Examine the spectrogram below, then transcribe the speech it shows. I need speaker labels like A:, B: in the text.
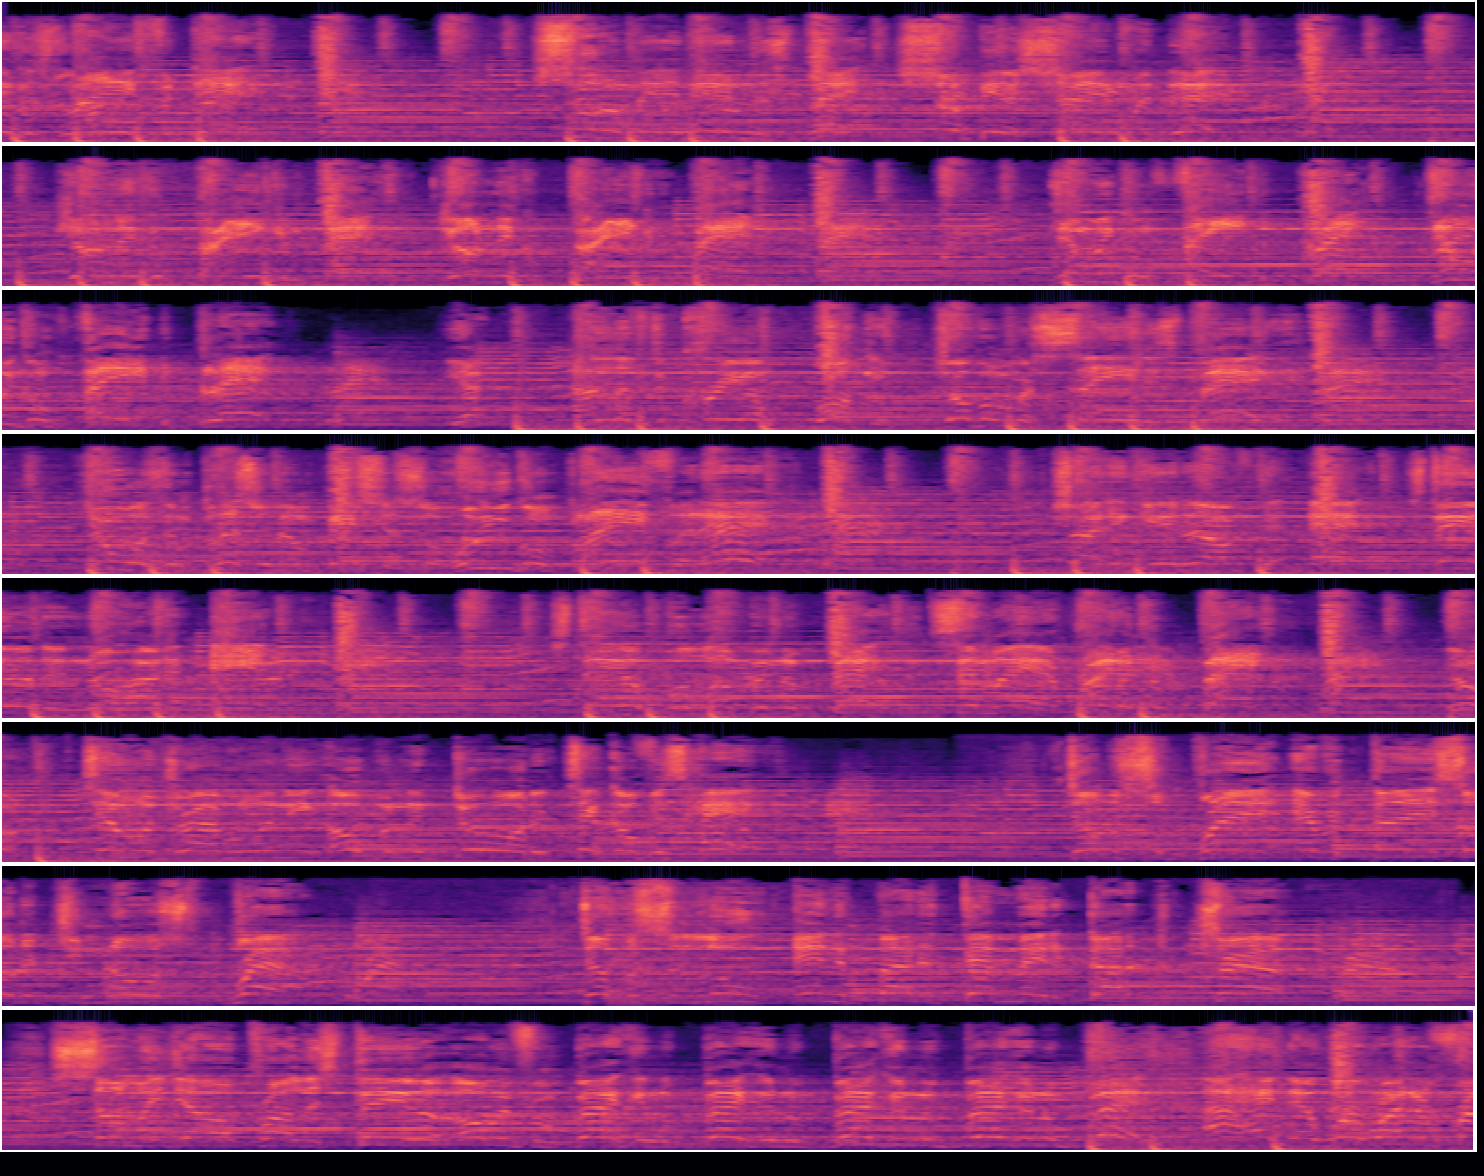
A: niggas lame. first round. Double salute anybody that made it out of the trap. Some of y'all probably still owe from back in the back in the back in the back in the back. I had that work right in front.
